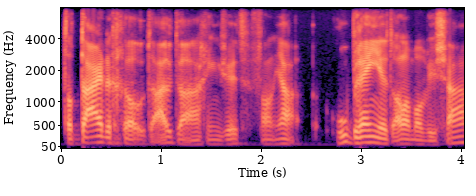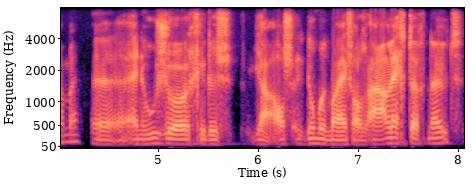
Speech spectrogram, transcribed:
dat daar de grote uitdaging zit van, ja, hoe breng je het allemaal weer samen? Uh, en hoe zorg je dus, ja, als, ik noem het maar even als aanlegtechneut,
